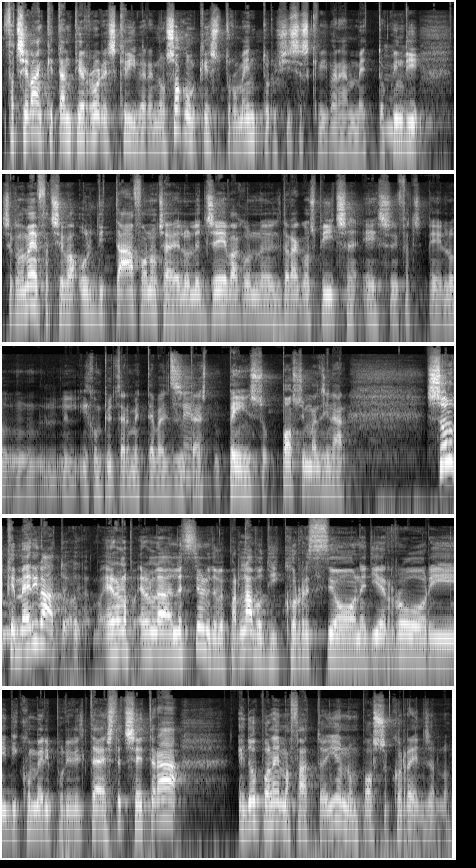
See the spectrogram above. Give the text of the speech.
faceva anche tanti errori a scrivere, non so con che strumento riuscisse a scrivere, ammetto. Quindi secondo me faceva o il dittafano, cioè lo leggeva con il Dragon Speech e, si fac- e lo- il computer metteva il Sì. testo, penso, posso immaginare. Solo che mi è arrivato, era la, era la lezione dove parlavo di correzione, di errori, di come ripulire il testo, eccetera, e dopo lei mi ha fatto, io non posso correggerlo.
